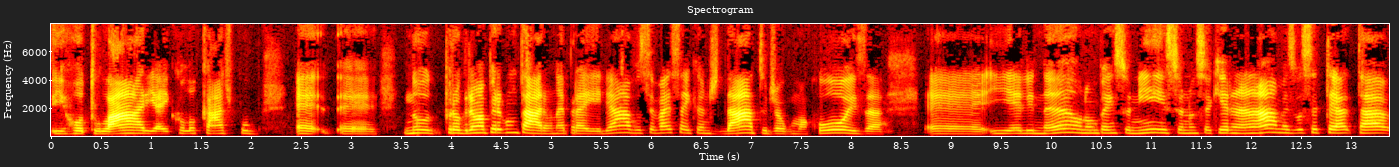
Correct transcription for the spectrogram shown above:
e rotular e aí colocar tipo é, é, no programa perguntaram né, para ele: ah, você vai sair candidato de alguma coisa? É, e ele, não, não penso nisso, não sei o que, ah, mas você tá, tá,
